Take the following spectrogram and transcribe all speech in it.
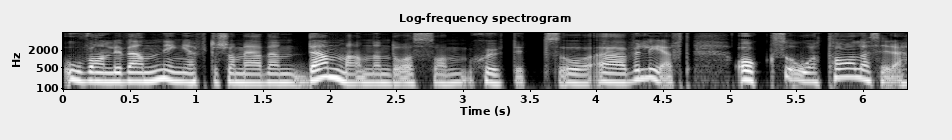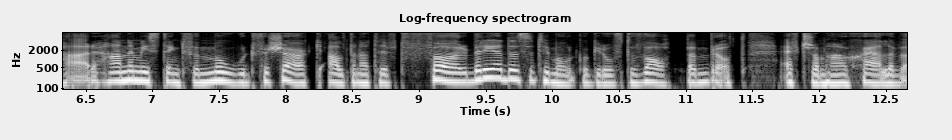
ovanlig vändning eftersom även den mannen då som skjutits och överlevt också åtalas i det här. Han är misstänkt för mordförsök alternativt förberedelse till mord och grovt vapenbrott eftersom han själv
